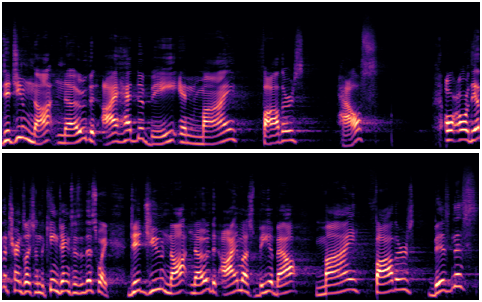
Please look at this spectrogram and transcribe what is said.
Did you not know that I had to be in my father's house? Or, or the other translation, the King James says it this way Did you not know that I must be about my father's business?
